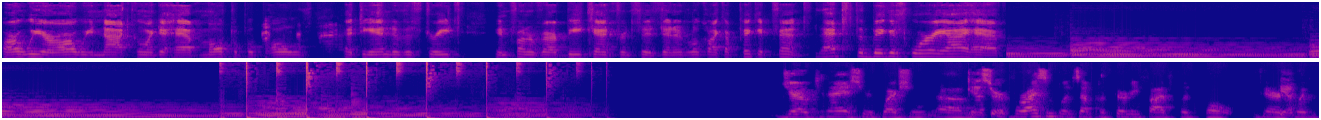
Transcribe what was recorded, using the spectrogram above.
are we or are we not going to have multiple poles at the end of the street in front of our beach entrances and it looked like a picket fence? That's the biggest worry I have. Joe, can I ask you a question? Um, yes, sir. Verizon puts up a 35 foot pole. Their Yep. equipment.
